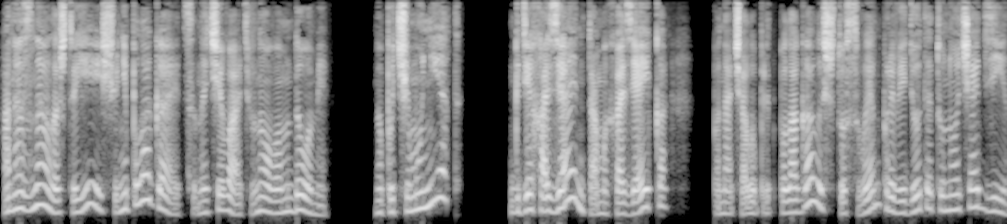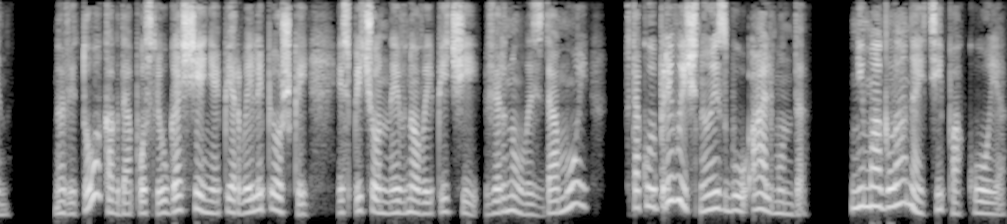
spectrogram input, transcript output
Она знала, что ей еще не полагается ночевать в новом доме, но почему нет? Где хозяин, там и хозяйка. Поначалу предполагалось, что Свен проведет эту ночь один. Но Вито, когда после угощения первой лепешкой, испеченной в новой печи, вернулась домой, в такую привычную избу Альмунда, не могла найти покоя.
